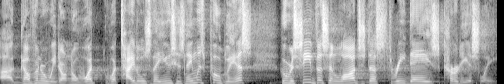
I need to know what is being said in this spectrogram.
uh, governor. We don't know what, what titles they use. His name was Publius, who received us and lodged us three days courteously.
